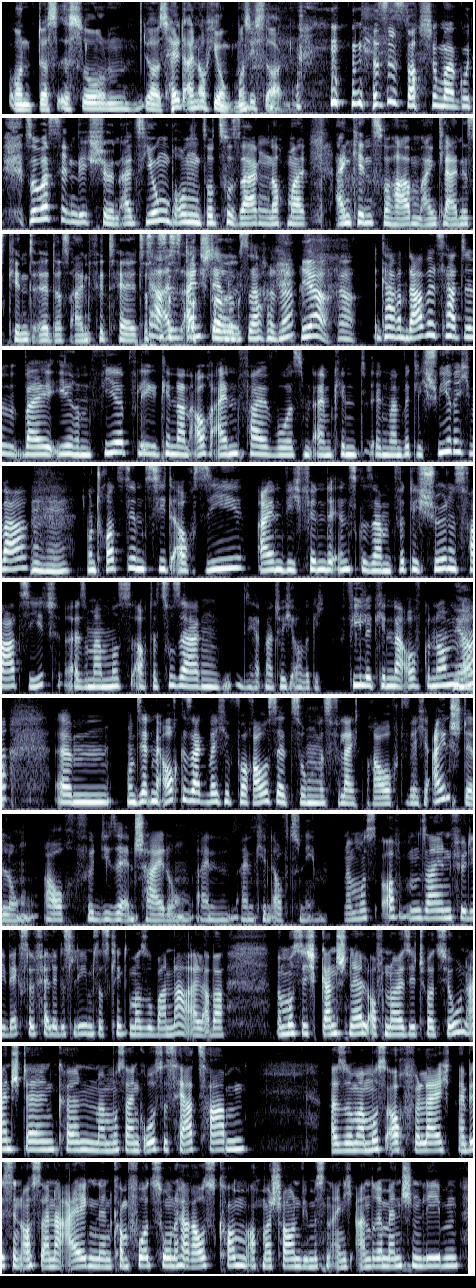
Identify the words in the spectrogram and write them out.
Und das ist so, ja, es hält einen auch jung, muss ich sagen. Das ist doch schon mal gut. Sowas finde ich schön. Als Jungbrunnen sozusagen nochmal ein Kind zu haben, ein kleines Kind, äh, das einen fit hält. Das ja, ist Einstellungssache, ne? Ja, ja. Karen Davels hatte bei ihren vier Pflegekindern auch einen Fall, wo es mit einem Kind irgendwann wirklich schwierig war. Mhm. Und trotzdem zieht auch sie ein, wie ich finde, insgesamt wirklich schönes Fazit. Also man muss auch dazu sagen, sie hat natürlich auch wirklich viele Kinder aufgenommen. Ja. Ne? Ähm, und sie hat mir auch gesagt, welche Voraussetzungen es vielleicht braucht, welche Einstellung auch für diese Entscheidung, ein, ein Kind aufzunehmen. Man muss offen sein für die Wechselfälle des Lebens. Das klingt immer so banal, aber man muss sich ganz schnell auf neue Situationen einstellen können. Man muss ein großes Herz haben. Also man muss auch vielleicht ein bisschen aus seiner eigenen Komfortzone herauskommen, auch mal schauen, wie müssen eigentlich andere Menschen leben,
